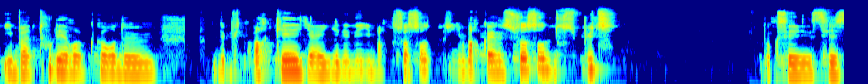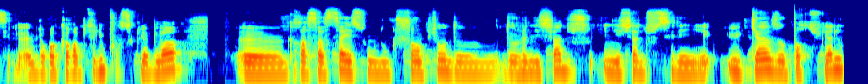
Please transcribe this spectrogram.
il bat tous les records de, de buts marqués. Il y a il marque, 60, il marque quand même 72 buts. Donc c'est le record absolu pour ce club-là. Euh, grâce à ça, ils sont donc champions de, de l'Unichad. c'est les U15 au Portugal.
